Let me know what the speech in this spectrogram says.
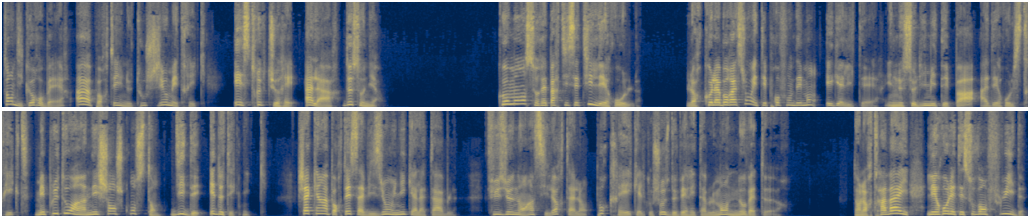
tandis que Robert a apporté une touche géométrique et structurée à l'art de Sonia. Comment se répartissaient-ils les rôles? Leur collaboration était profondément égalitaire. Ils ne se limitaient pas à des rôles stricts, mais plutôt à un échange constant d'idées et de techniques. Chacun apportait sa vision unique à la table, fusionnant ainsi leurs talents pour créer quelque chose de véritablement novateur. Dans leur travail, les rôles étaient souvent fluides.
